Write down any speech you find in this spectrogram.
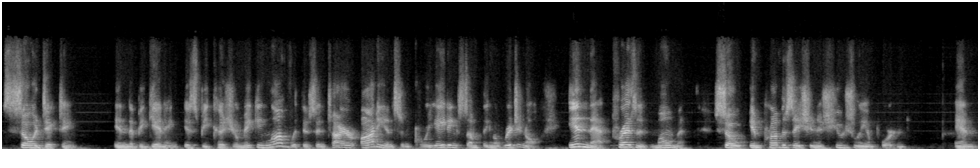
so addicting in the beginning is because you're making love with this entire audience and creating something original in that present moment. So improvisation is hugely important. And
